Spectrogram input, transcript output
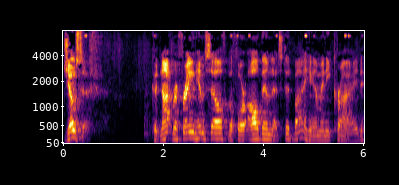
Joseph could not refrain himself before all them that stood by him, and he cried,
